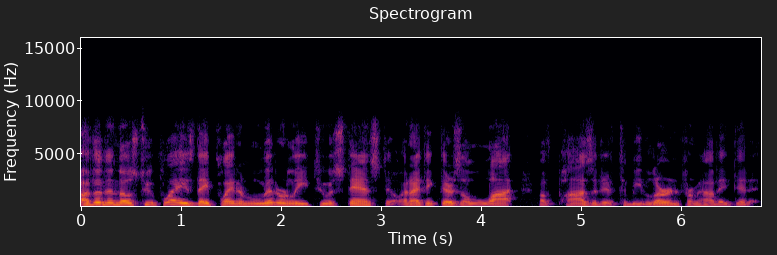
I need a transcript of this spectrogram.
other than those two plays, they played them literally to a standstill. And I think there's a lot of positive to be learned from how they did it.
